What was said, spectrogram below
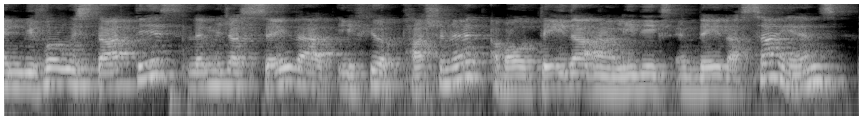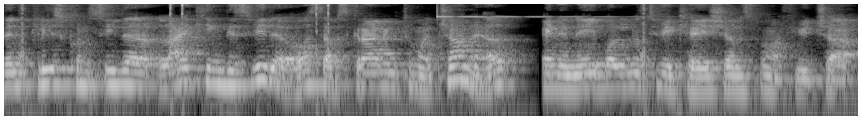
And before we start this, let me just say that if you're passionate about data analytics and data science, then please consider liking this video, subscribing to my channel, and enable notifications for my future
